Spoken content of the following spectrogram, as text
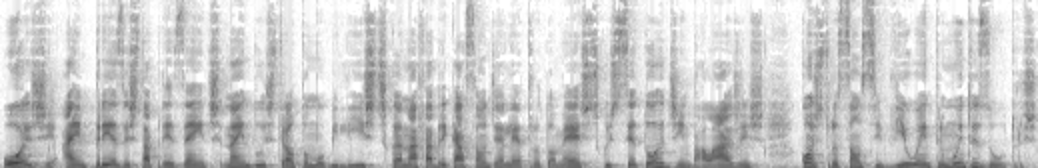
Hoje, a empresa está presente na indústria automobilística, na fabricação de eletrodomésticos, setor de embalagens, construção civil, entre muitos outros,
